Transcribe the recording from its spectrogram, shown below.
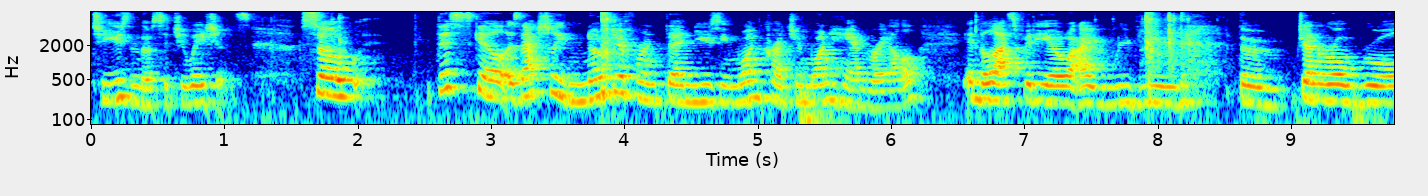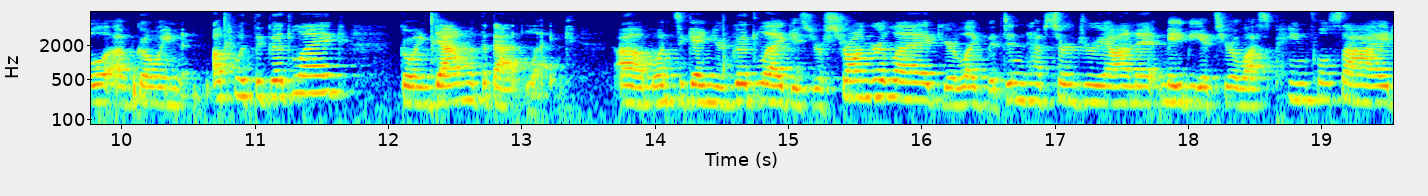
to use in those situations. So this skill is actually no different than using one crutch and one handrail. In the last video, I reviewed the general rule of going up with the good leg, going down with the bad leg. Um, once again, your good leg is your stronger leg, your leg that didn't have surgery on it. Maybe it's your less painful side.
